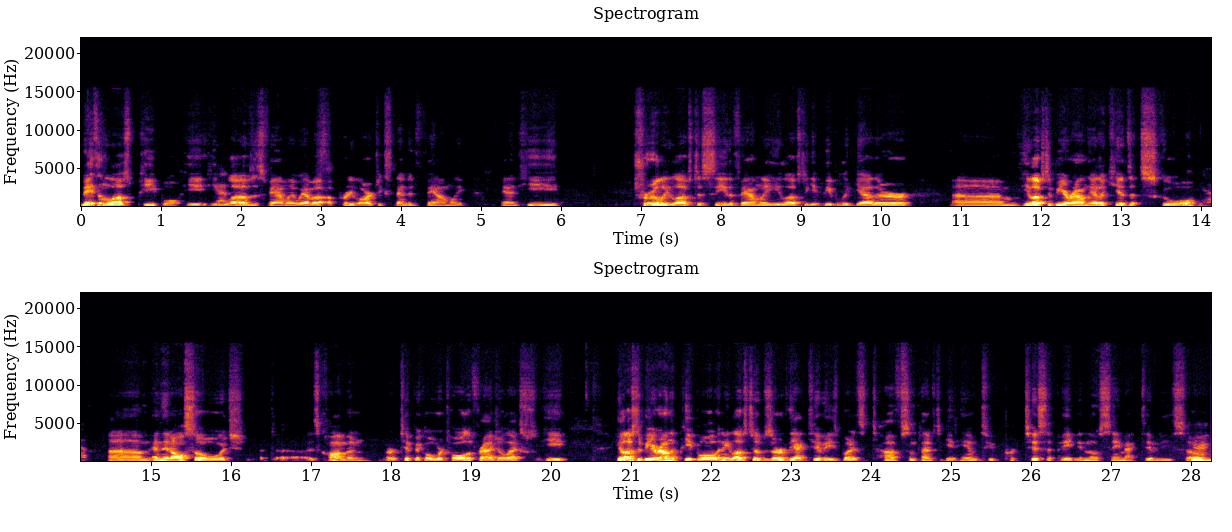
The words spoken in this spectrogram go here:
Nathan loves people. He he Yeah. loves his family. We have a, a pretty large extended family, and he truly loves to see the family. He loves to get people together. Um, he loves to be around the other kids at school. Yep. Um, and then also, which uh, is common or typical, we're told of Fragile X, he he loves to be around the people and he loves to observe the activities, but it's tough sometimes to get him to participate in those same activities. So Hmm.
